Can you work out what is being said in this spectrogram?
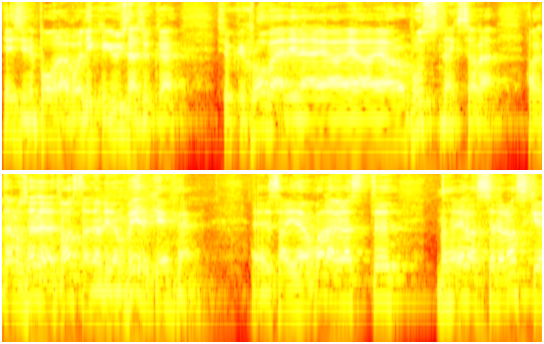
esimene poolaeg oli ikkagi üsna sihuke, sihuke krobeline ja, ja, ja robustne, eks ole. aga tänu sellele, et vastane oli nagu veel kehvem, sai nagu Kalev ennast noh, elas selle raske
